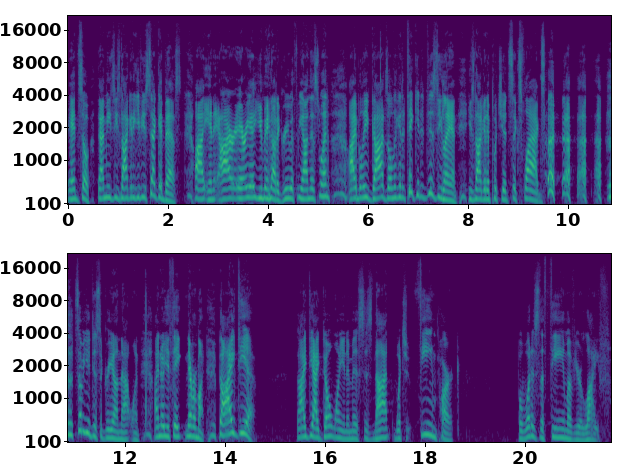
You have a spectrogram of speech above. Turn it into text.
And so that means he's not going to give you second best. Uh, in our area, you may not agree with me on this one. I believe God's only going to take you to Disneyland. He's not going to put you at Six Flags. Some of you disagree on that one. I know you think, never mind. The idea, the idea I don't want you to miss is not which theme park, but what is the theme of your life?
